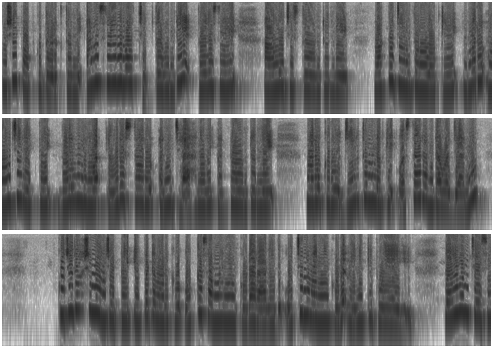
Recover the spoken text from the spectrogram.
ఖుషి పాపకు దొరుకుతుంది అని శ్రీనివాస్ చెప్తూ ఉంటే తులసి ఆలోచిస్తూ ఉంటుంది. ఒక్క జీవితంలోకి మరో మంచి వ్యక్తి దేవుడిలా ఎవరొస్తారు అని జాహ్నవి అంటూ ఉంటుంది. మరొకరు జీవితంలోకి వస్తారంటావా జాను కుజదోషం అని చెప్పి ఇప్పటి వరకు ఒక్క సంబంధం కూడా రాలేదు. వచ్చినవన్నీ కూడా వెనక్కిపోయాయి ధైర్యం చేసి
